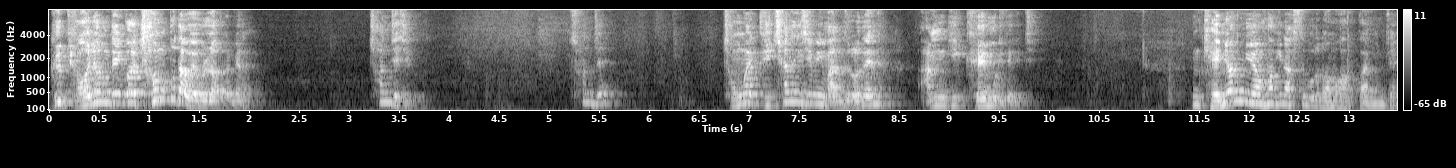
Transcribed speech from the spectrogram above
그 변형된 걸 전부 다 외우려 그러면 천재 지금 천재? 정말 귀찮은 심이 만들어낸 암기 괴물이 되겠지. 그럼 개념 유형 확인 학습으로 넘어갈까요 문제?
